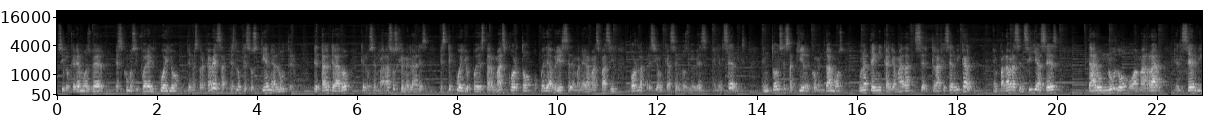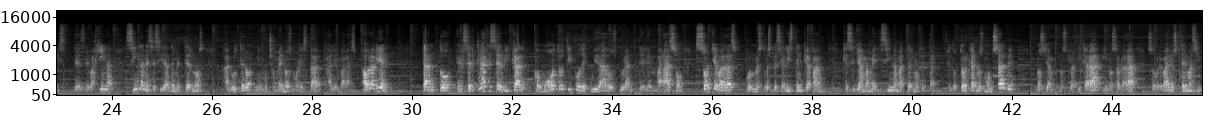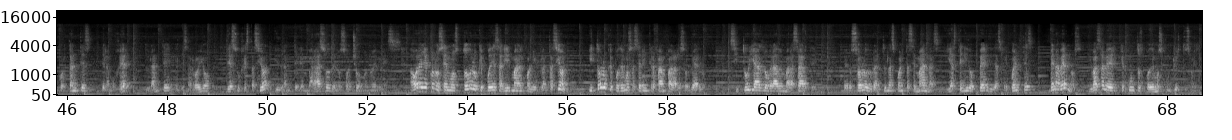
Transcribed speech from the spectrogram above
si lo queremos ver, es como si fuera el cuello de nuestra cabeza, es lo que sostiene al útero, de tal grado que los embarazos gemelares, este cuello puede estar más corto o puede abrirse de manera más fácil por la presión que hacen los bebés en el cervix. Entonces aquí recomendamos una técnica llamada cerclaje cervical. En palabras sencillas es dar un nudo o amarrar el cervix desde vagina sin la necesidad de meternos al útero ni mucho menos molestar al embarazo. Ahora bien, tanto el cerclaje cervical como otro tipo de cuidados durante el embarazo son llevadas por nuestro especialista en CREAFAM que se llama Medicina Materno-Fetal. El doctor Carlos Monsalve nos, nos platicará y nos hablará sobre varios temas importantes de la mujer durante el desarrollo de su gestación y durante el embarazo de los 8 o 9 meses. Ahora ya conocemos todo lo que puede salir mal con la implantación y todo lo que podemos hacer en CREFAM para resolverlo. Si tú ya has logrado embarazarte, pero solo durante unas cuantas semanas y has tenido pérdidas frecuentes, ven a vernos y vas a ver que juntos podemos cumplir tus sueños.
